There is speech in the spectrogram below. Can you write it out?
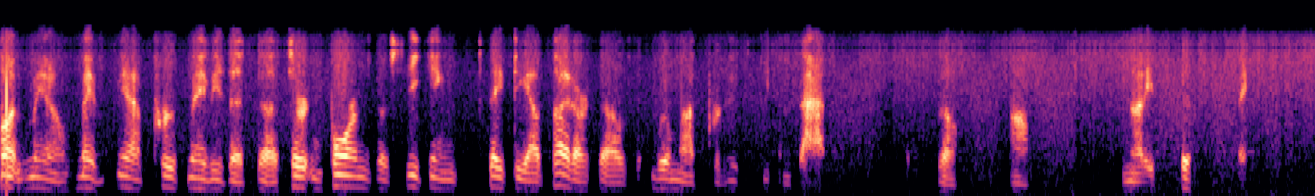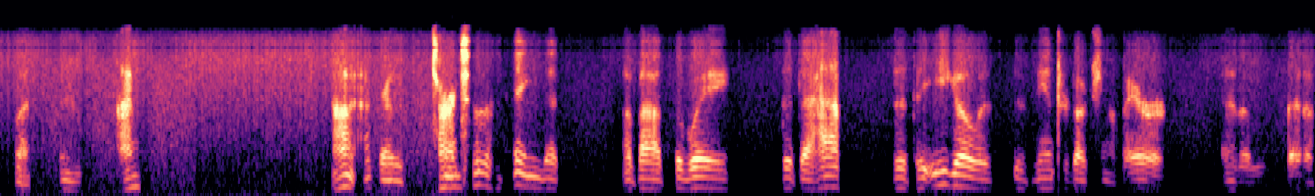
but you know maybe yeah proof maybe that uh, certain forms of seeking safety outside ourselves will not produce even that. So um, not even this thing. But you know, I'm I'd rather turn to the thing that about the way that the hap- that the ego is, is the introduction of error at a at a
